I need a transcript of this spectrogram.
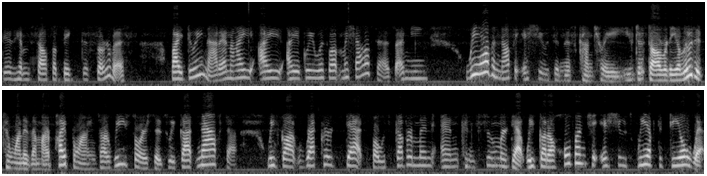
did himself a big disservice by doing that. And I, I, I agree with what Michelle says. I mean, we have enough issues in this country. You just already alluded to one of them: our pipelines, our resources. We've got NAFTA. We've got record debt, both government and consumer debt. We've got a whole bunch of issues we have to deal with.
